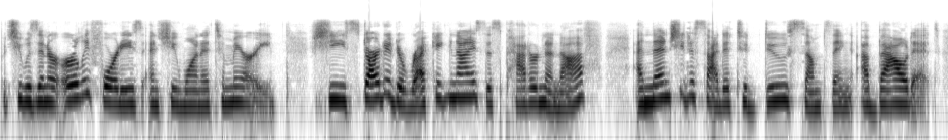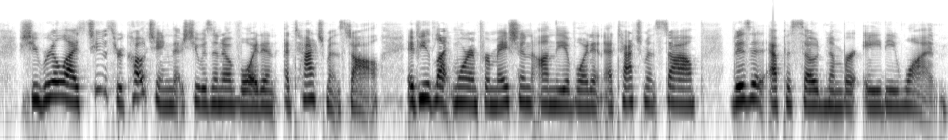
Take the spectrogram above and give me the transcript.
But she was in her early 40s and she wanted to marry. She started to recognize this pattern enough, and then she decided to do something about about it. She realized too through coaching that she was an avoidant attachment style. If you'd like more information on the avoidant attachment style, visit episode number 81.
